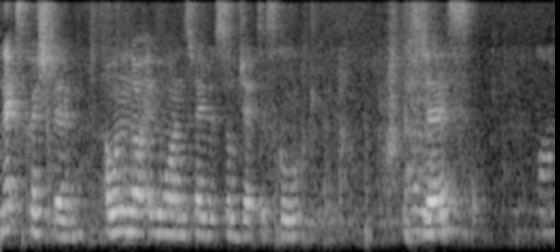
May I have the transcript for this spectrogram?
Next question. I want to know everyone's favourite subject at school. Jess? Art.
